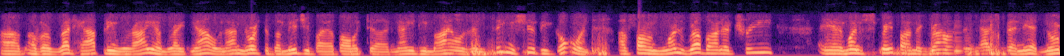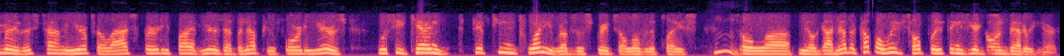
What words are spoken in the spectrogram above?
uh, of a rut happening where I am right now, and I'm north of Bemidji by about uh, 90 miles, and things should be going. I found one rub on a tree and one scrape on the ground, and that's been it. Normally, this time of year, for the last 35 years, I've been up here 40 years, we'll see 10, 15, 20 rubs and scrapes all over the place. Hmm. So, uh, you know, got another couple of weeks. Hopefully, things get going better here.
